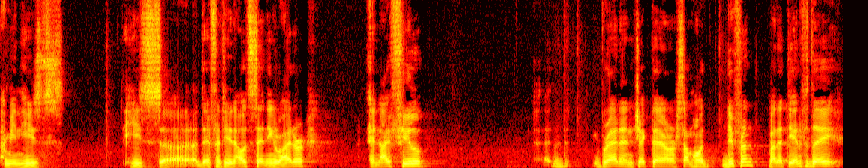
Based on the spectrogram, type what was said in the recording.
I mean, he's he's uh, definitely an outstanding rider, and I feel uh, Brad and Jack they are somehow different, but at the end of the day,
